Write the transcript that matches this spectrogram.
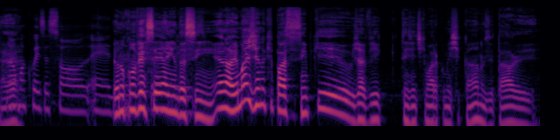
Não é Uhum. É. uma coisa só. é, Eu não conversei ainda brasileiros. assim. Eu, não, eu imagino que passe sim, porque eu já vi que tem gente que mora com mexicanos e tal. E,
